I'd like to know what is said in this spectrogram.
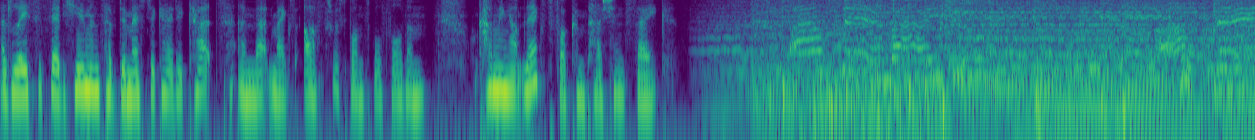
As Lisa said, humans have domesticated cats and that makes us responsible for them. Well, coming up next, for compassion's sake. I'll stand by you. I'll stand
